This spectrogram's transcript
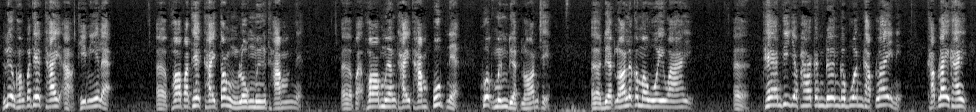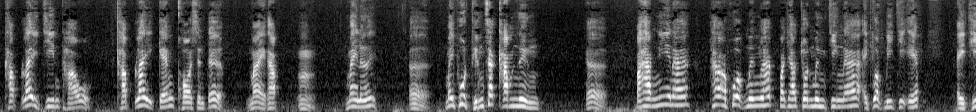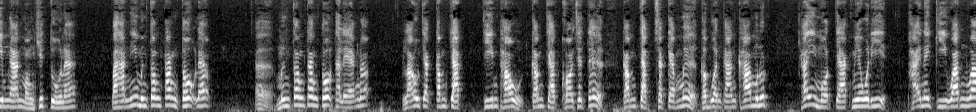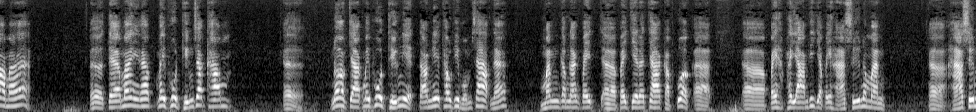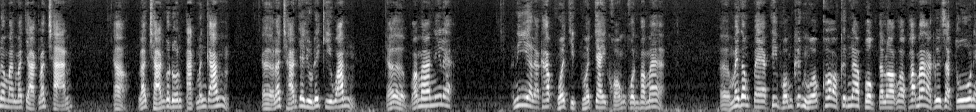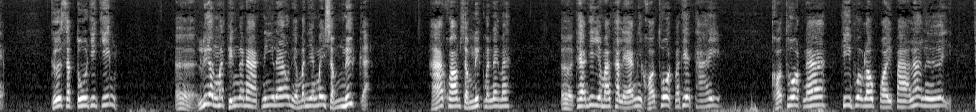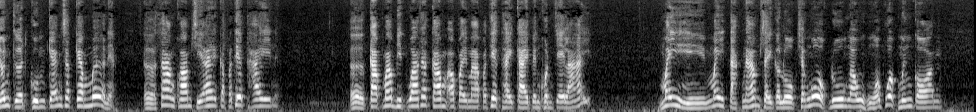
เรื่องของประเทศไทยอ้าวทีนี้แหละเออพอประเทศไทยต้องลงมือทำเนี่ยเออพอเมืองไทยทำปุ๊บเนี่ย พวกมึงเดือดร้อนสิเออเดือดร้อนแล้วก็มาโวยวายเออแทนที่จะพากันเดินขบวนขับไล่นี่ขับไล่ใคร ขับไล่จีนเทาขับไล่แก๊งคอร์เซนเตอร์ ไม่ครับ อืมไม่เลย เออ ไม่พูดถึงสักคำหนึ่งเออป่านนี้นะ ถ้าพวกมึงรักประชาชนมึงจริงนะ ไอ้พวก BGF ไอ้ทีมงานมองชิดตูนะป่านนี้มึงต้องตั้งโต๊ะแล้ว เออ มึงต้องตั้งโต๊ะแถลงแล้ว เราจะกำจัดจีนเทากำจัดคอร์เซเตอร์กำจัดสแกมเมอร์กระบวนการค้ามนุษย์ ให้หมดจากเมียวดี ภายในกี่วันว่ามา เออ แต่ไม่ครับ ไม่พูดถึงสักคำเออ นอกจากไม่พูดถึงเนี่ยตอนนี้เท่าที่ผมทราบนะ มันกำลังไปเอ่อไปเจรจากับพวกเอ่อเอ่อไปพยายามที่จะไปหาซื้อน้ำมัน หาซื้อน้ำมันมาจากรัชฉานอ้าวรัชฉานก็โดนตัดเหมือนกันเออรัชฉานจะอยู่ได้กี่วัน เออ ประมาณนี้แหละนี่แหละครับ หัวจิตหัวใจของคนพม่า เออไม่ต้องแปลกที่ผมขึ้นหัวข้อขึ้นหน้าปกตลอดว่าพม่าคือศัตรูเนี่ย คือศัตรูจริงๆเออเรื่องมาถึงขนาดนี้แล้วเนี่ย มันยังไม่สำนึกอะ หาความสำนึกมันได้ไหมเออแทนที่จะมาแถลงนี่ขอโทษประเทศไทย ขอโทษนะ ที่พวกเราปล่อยปละละเลย จนเกิดกลุ่มแก๊งสแกมเมอร์เนี่ยเออสร้างความเสียให้กับประเทศไทยเนี่ยเออกลับมาบิดวาทกรรมเอาไปมาประเทศไทยกลายเป็นคนใจร้าย ไม่ไม่ตักน้ำใส่กระโหลกชะโงกดูเงาหัวพวกมึงก่อน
